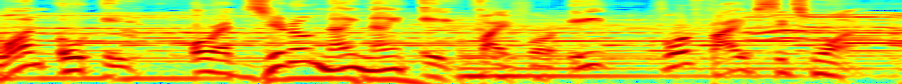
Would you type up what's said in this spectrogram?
108 or at 0998-548-4561.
